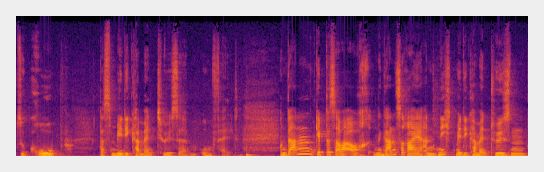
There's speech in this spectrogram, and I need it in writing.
so grob das medikamentöse Umfeld. Und dann gibt es aber auch eine ganze Reihe an nicht medikamentösen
